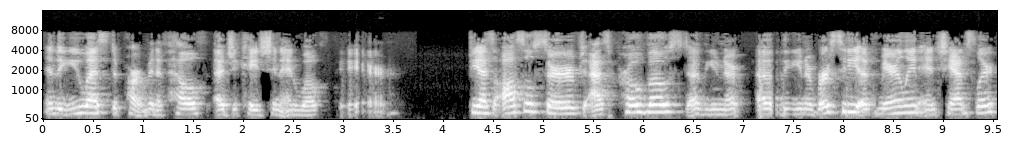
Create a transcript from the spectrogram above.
in the U.S. Department of Health, Education, and Welfare. She has also served as Provost of the, Uni- of the University of Maryland and Chancellor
